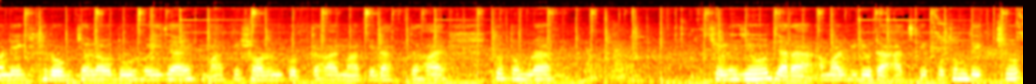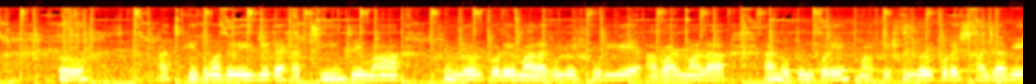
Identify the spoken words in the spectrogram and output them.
অনেক রোগ জ্বালাও দূর হয়ে যায়। মাকে স্মরণ করতে হয়, মাকে ডাকতে হয়। তো তোমরা চলে যেও, যারা আমার ভিডিওটা আজকে প্রথম দেখছ। তো আজকে তোমাদের এই যে দেখাচ্ছি যে মা সুন্দর করে মালাগুলো সরিয়ে আবার মালা নতুন করে মাকে সুন্দর করে সাজাবে।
